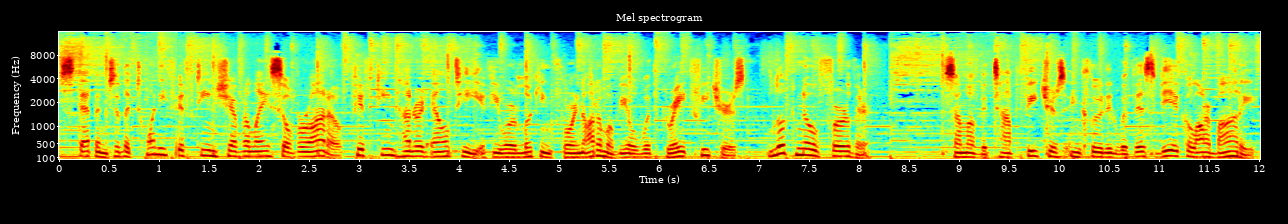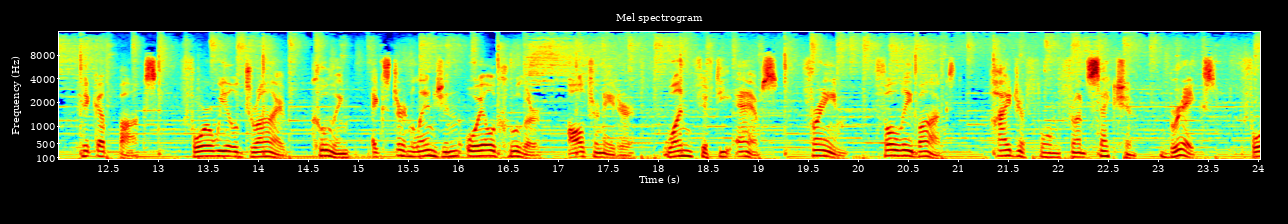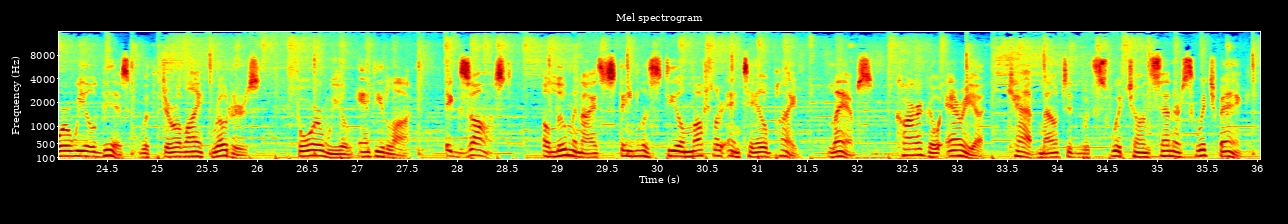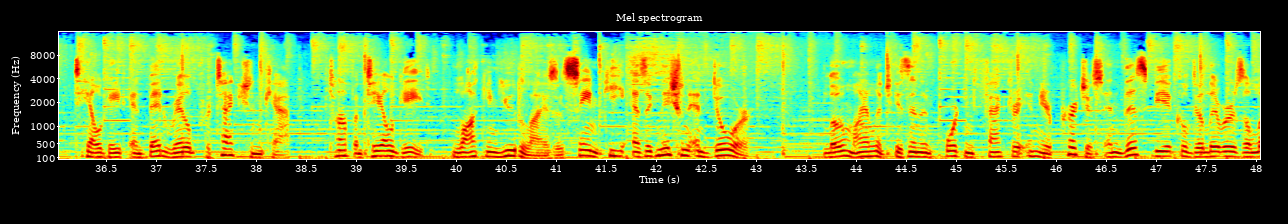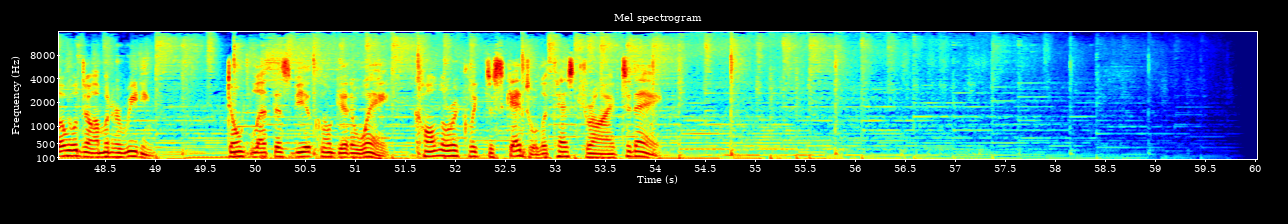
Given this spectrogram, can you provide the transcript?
Step into the 2015 Chevrolet Silverado 1500 LT if you are looking for an automobile with great features, look no further. Some of the top features included with this vehicle are body, pickup box, four-wheel drive, cooling, external engine oil cooler, alternator, 150 amps, frame, fully boxed, hydroform front section, brakes, four-wheel disc with Duralife rotors, four-wheel anti-lock, exhaust, aluminized stainless steel muffler and tailpipe, lamps, cargo area, cab mounted with switch-on center switch bank, tailgate and bed rail protection cap, top and tailgate, locking utilizes same key as ignition and door. Low mileage is an important factor in your purchase and this vehicle delivers a low odometer reading. Don't let this vehicle get away, call or click to schedule a test drive today.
